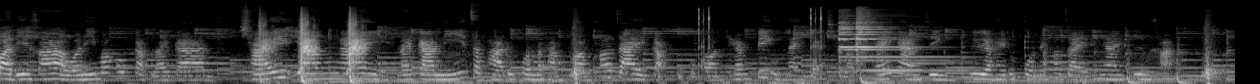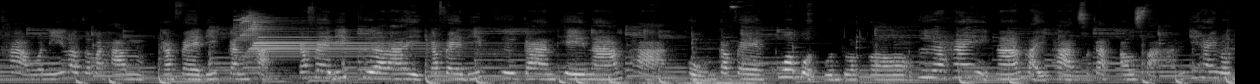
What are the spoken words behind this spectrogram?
วัสดีค่ะ วันนี้มาพบกับรายการ ใช้ยังไง รายการนี้จะพาทุกคนมาทำความเข้าใจกับอุปกรณ์แคมปิ้งในแบบฉบับใช้งานจริง เพื่อให้ทุกคนได้เข้าใจได้ง่ายขึ้นค่ะ ค่ะ วันนี้เราจะมาทำกาแฟดิฟกันค่ะ กาแฟดิฟคืออะไร กาแฟดิฟคือการเทน้ำผ่านผงกาแฟคั่วบดบนตัวกรอง เพื่อให้น้ำไหลผ่านสกัดเอาสารที่ให้รส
